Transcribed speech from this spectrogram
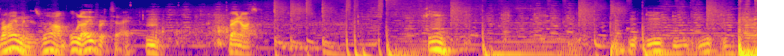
rhyming as well, I'm all over it today. Mm. Very nice. Mm. Mm -mm -mm -mm -mm.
